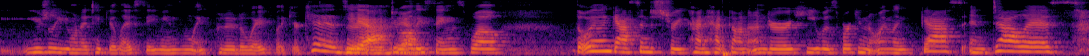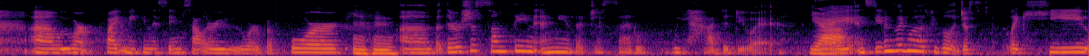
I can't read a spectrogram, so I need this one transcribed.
usually you want to take your life savings and like put it away for like your kids or yeah, do yeah. all these things. Well, the oil and gas industry kind of had gone under. He was working in oil and gas in Dallas. Um, we weren't quite making the same salary we were before. Mm-hmm. Um, but there was just something in me that just said we had to do it. Yeah. Right? And Stephen's like one of those people that just, like, he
